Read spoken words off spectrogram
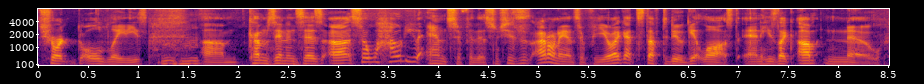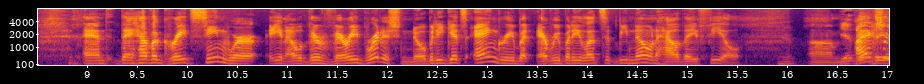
short old ladies, um, comes in and says, uh, "So how do you answer for this?" And she says, "I don't answer for you. I got stuff to do. Get lost." And he's like, "Um, no." And they have a great scene where you know they're very British. Nobody gets angry, but everybody lets it be known how they feel. Um, Yeah, I they, actually they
